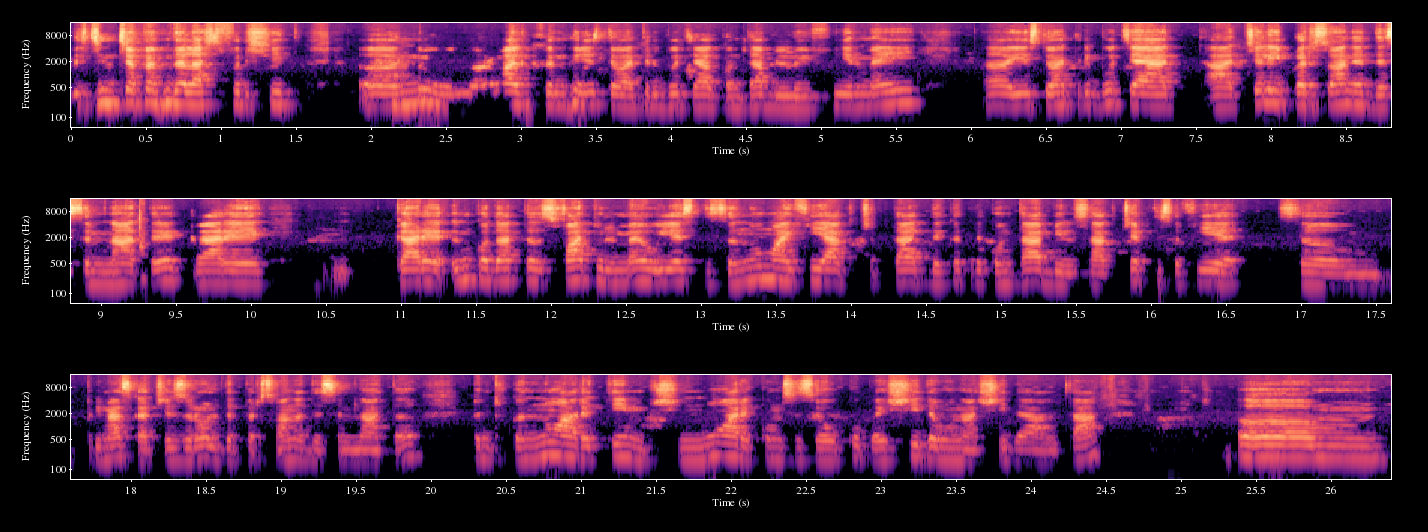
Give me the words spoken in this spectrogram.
deci începem de la sfârșit. Uh, nu, normal că nu este o atribuție a contabilului firmei, uh, este o atribuție a acelei persoane desemnate care, care, încă o dată, sfatul meu este să nu mai fie acceptat de către contabil, să accepte să fie să primească acest rol de persoană desemnată, pentru că nu are timp și nu are cum să se ocupe și de una și de alta. Um,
